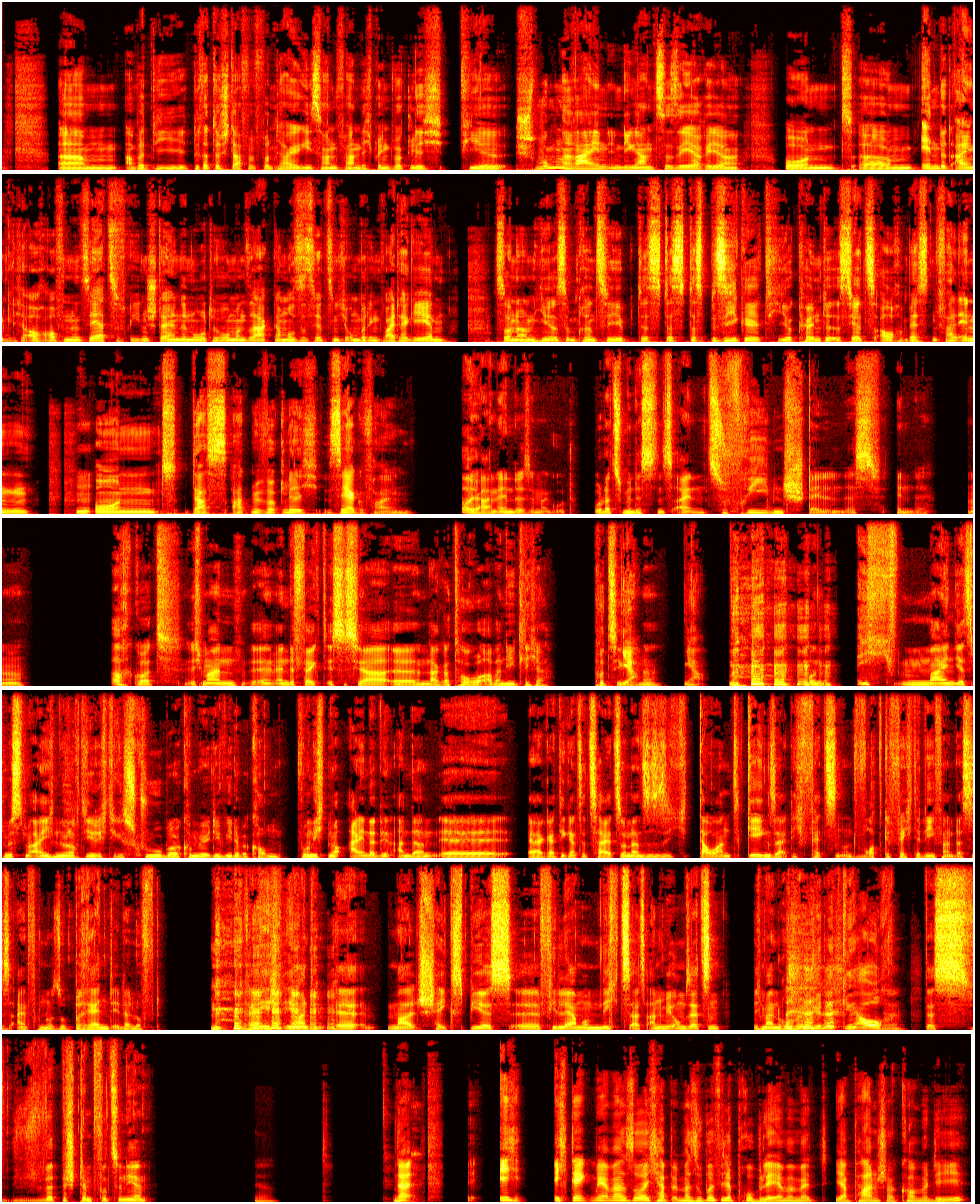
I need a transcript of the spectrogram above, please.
ähm, aber die dritte Staffel von Takagi-san fand ich bringt wirklich viel Schwung rein in die ganze Serie und ähm, endet eigentlich auch auf eine sehr zufriedenstellende Note, wo man sagt, da muss es jetzt nicht unbedingt weitergehen, sondern hier ist im Prinzip das, das, das besiegelt, hier könnte es jetzt auch im besten Fall enden. Mhm. Und das hat mir wirklich sehr gefallen. Oh ja, ein Ende ist immer gut. Oder zumindest ein zufriedenstellendes Ende. Ja. Ach Gott, ich meine, im Endeffekt ist es ja äh, Nagatoro aber niedlicher. Putziger, ja. ne? Ja. Und ich meine, jetzt müssten wir eigentlich nur noch die richtige Screwball-Komödie wiederbekommen, wo nicht nur einer den anderen äh, ärgert die ganze Zeit, sondern sie sich dauernd gegenseitig fetzen und Wortgefechte liefern, dass es einfach nur so brennt in der Luft. Kann ich jemand äh, mal Shakespeares äh, viel Lärm um nichts als Anime umsetzen? Ich meine, und Juliet ging auch. Ja. Das wird bestimmt funktionieren. Ja. Na, ich, ich denke mir immer so, ich habe immer super viele Probleme mit japanischer Comedy.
